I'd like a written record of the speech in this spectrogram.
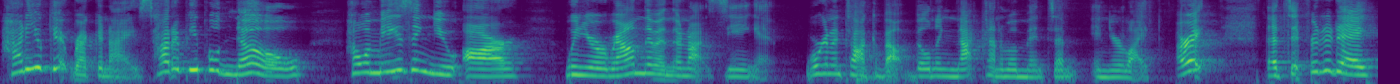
How do you get recognized? How do people know how amazing you are when you're around them and they're not seeing it? We're going to talk about building that kind of momentum in your life. All right, that's it for today.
